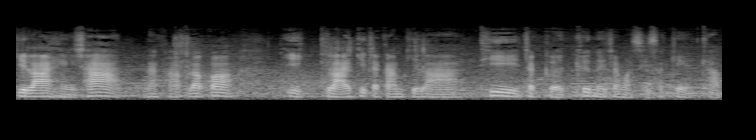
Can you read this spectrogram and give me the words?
กีฬาแห่งชาตินะครับ แล้วก็อีกหลายกิจกรรมกีฬาที่จะเกิดขึ้นในจังหวัดศรีสะเกดครับ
